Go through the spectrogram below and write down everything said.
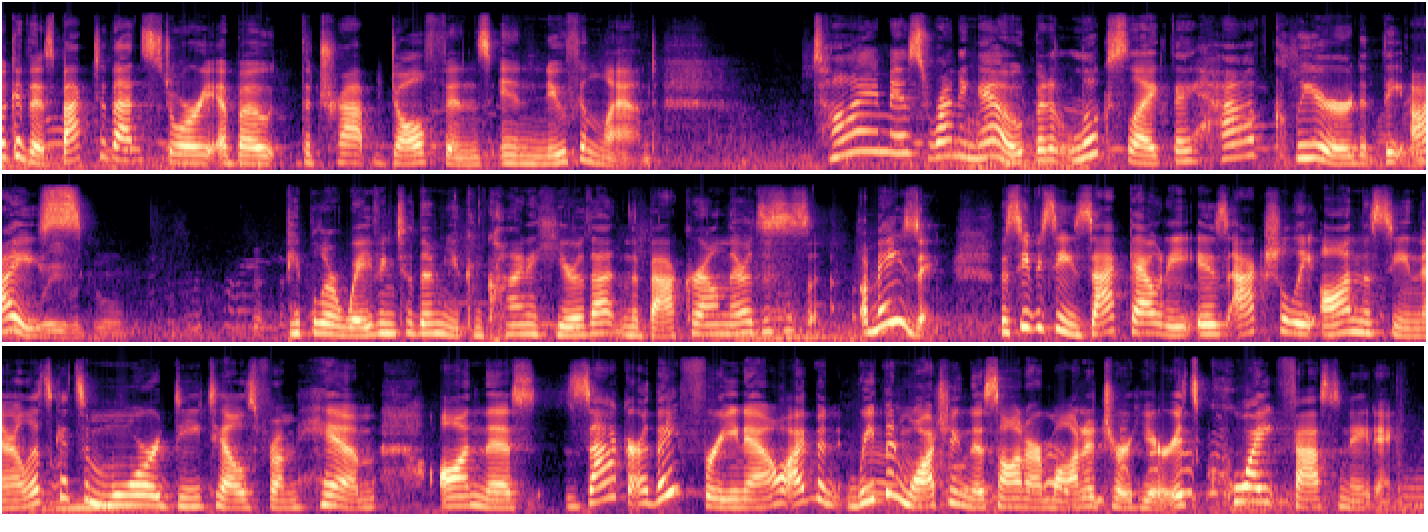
Look at this. Back to that story about the trapped dolphins in Newfoundland. Time is running out, but it looks like they have cleared the ice. People are waving to them. You can kind of hear that in the background there. This is amazing. The CBC, Zach Gowdy, is actually on the scene there. Let's get some more details from him on this. Zach, are they free now? I've been we've been watching this on our monitor here. It's quite fascinating.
